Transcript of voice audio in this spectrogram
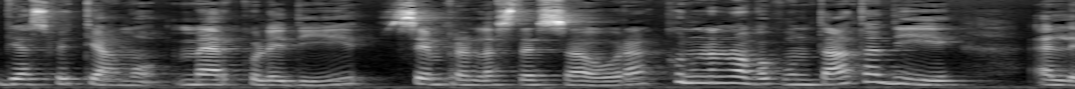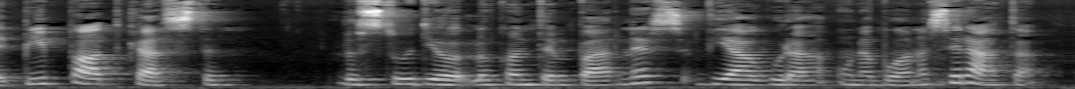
Vi aspettiamo mercoledì, sempre alla stessa ora, con una nuova puntata di LP Podcast. Lo studio Lo Content Partners vi augura una buona serata.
